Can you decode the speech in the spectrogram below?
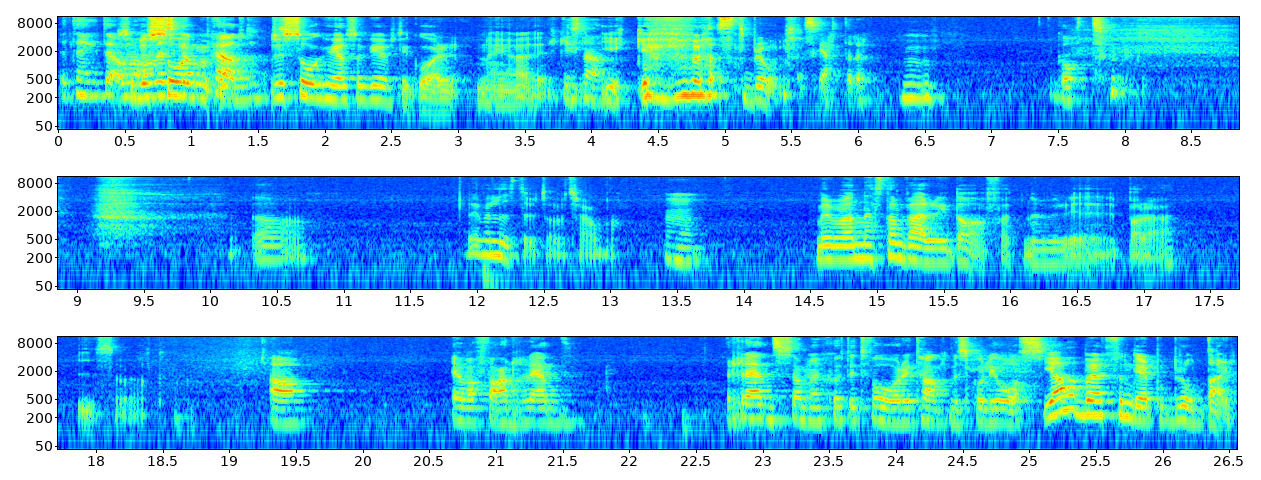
Jag tänkte om, Så om vi ska såg, pödd. du såg hur jag såg ut igår när jag Gick i snön. gick över Västerbron. Jag skrattade. Mm. Gott. Ja. Det var lite utav ett trauma. Mm. Men det var nästan värre idag för att nu är det bara is överallt. Ja. Jag var fan rädd. Rädd som en 72-årig tant med skolios. Jag har börjat fundera på broddar.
